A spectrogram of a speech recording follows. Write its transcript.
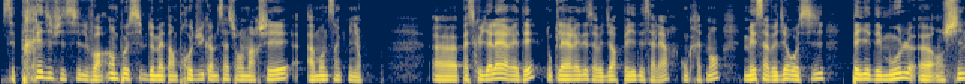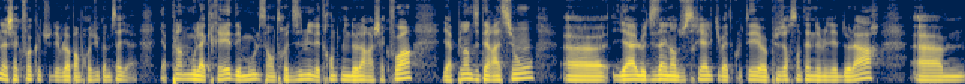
C'est très difficile, voire impossible de mettre un produit comme ça sur le marché à moins de 5 millions. Euh, parce qu'il y a la R&D, donc la R&D ça veut dire payer des salaires concrètement, mais ça veut dire aussi payer des moules euh, en Chine à chaque fois que tu développes un produit comme ça. Il y a, y a plein de moules à créer, des moules c'est entre 10 000 et 30 000 dollars à chaque fois. Il y a plein d'itérations. Euh, il y a le design industriel qui va te coûter euh, plusieurs centaines de milliers de dollars. Il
